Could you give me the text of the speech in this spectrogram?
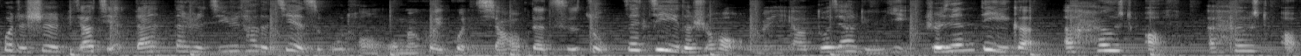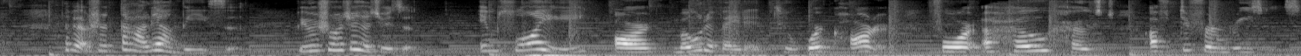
或者是比较简单，但是基于它的介词不同，我们会混淆的词组。在记忆的时候，我们也要多加留意。首先，第一个，a host of，a host of，它表示大量的意思。比如说这个句子，employee are motivated to work harder for a whole host of different reasons。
